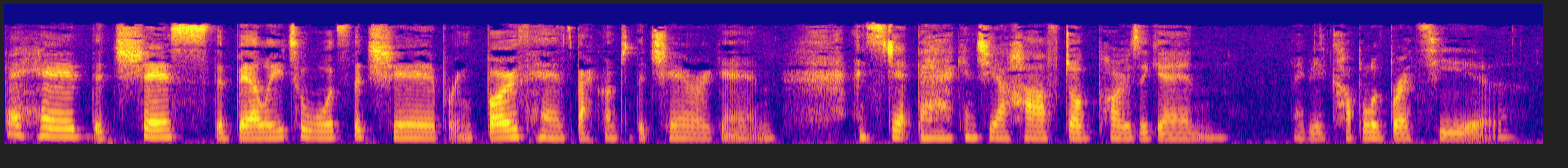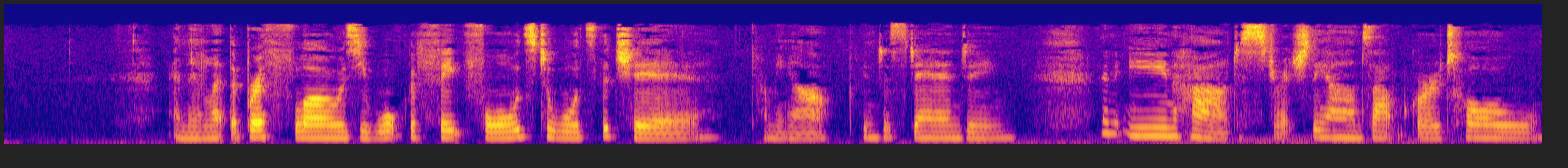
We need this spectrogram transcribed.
the head, the chest, the belly towards the chair. Bring both hands back onto the chair again and step back into your half dog pose again. Maybe a couple of breaths here. And then let the breath flow as you walk the feet forwards towards the chair, coming up into standing and inhale to stretch the arms up, grow tall.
